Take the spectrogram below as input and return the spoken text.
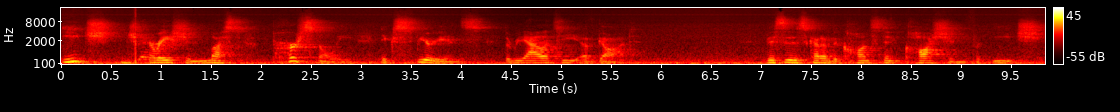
Each generation must personally experience the reality of God. This is kind of the constant caution for each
